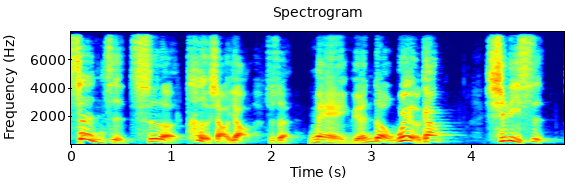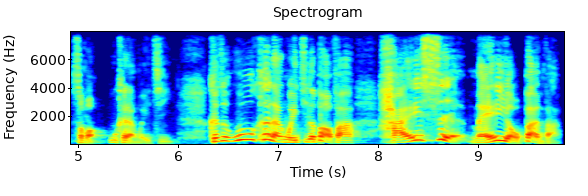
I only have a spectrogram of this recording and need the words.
甚至吃了特效药，就是美元的威尔刚、西力士。什么乌克兰危机？可是乌克兰危机的爆发还是没有办法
